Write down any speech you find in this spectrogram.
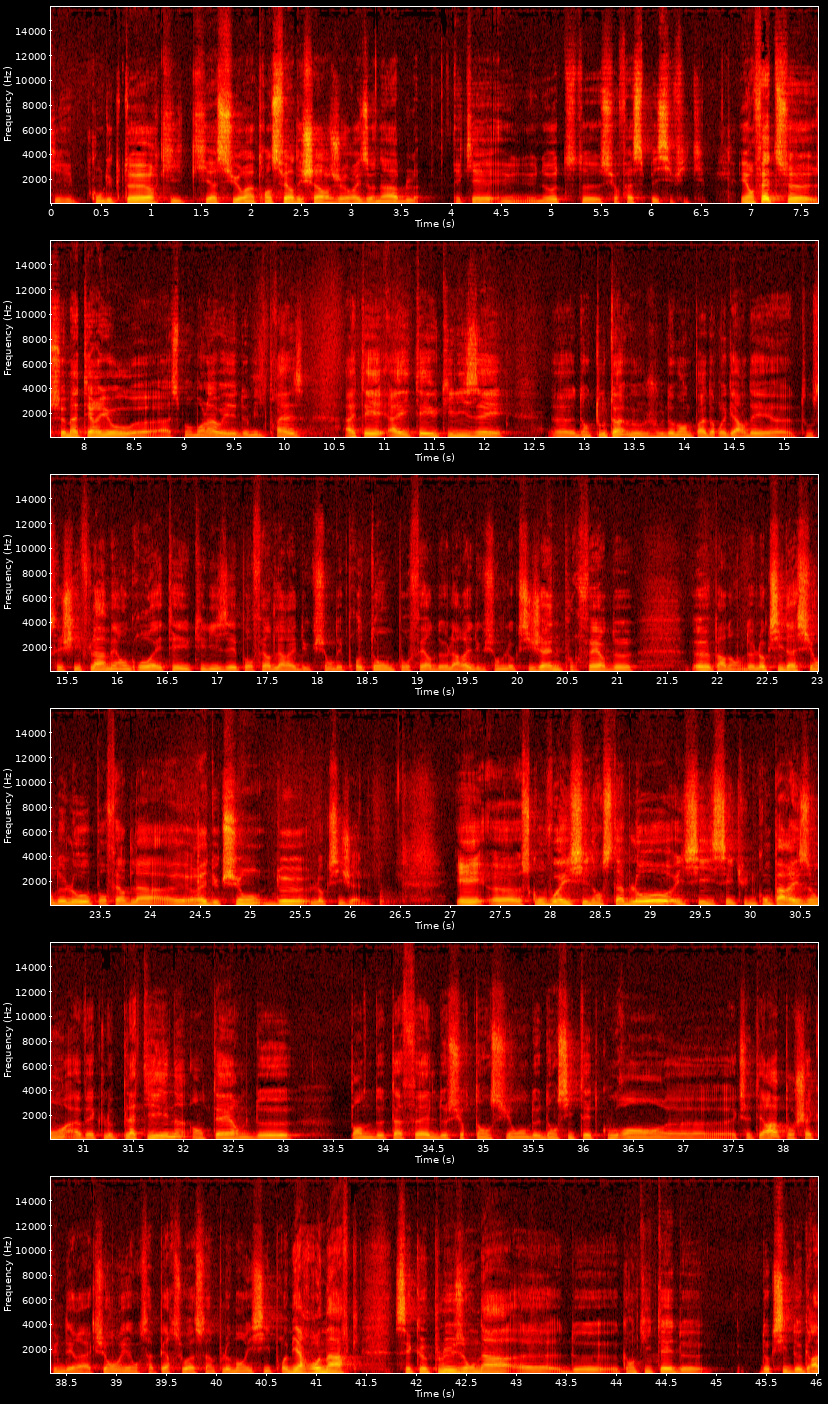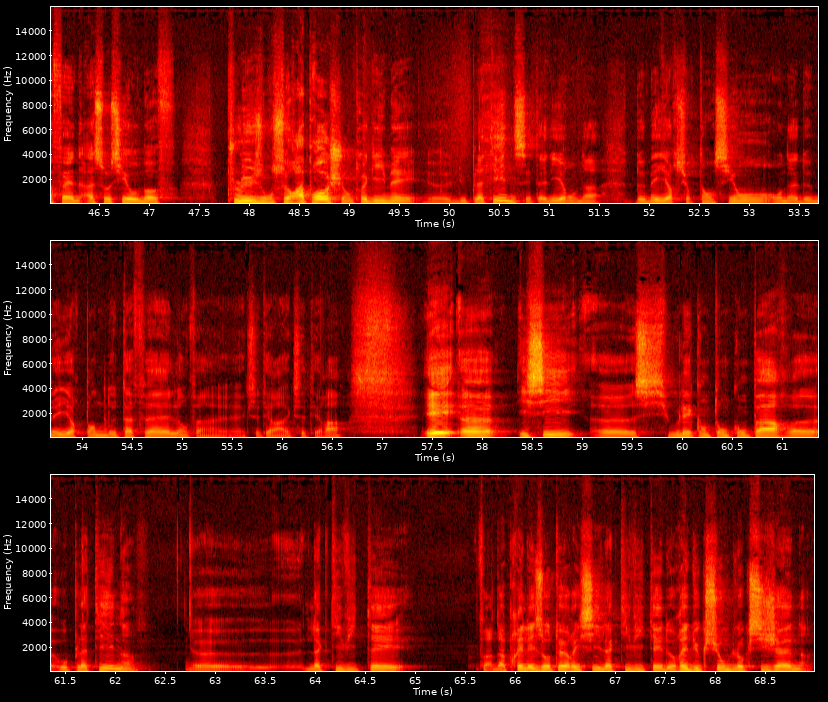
est conducteur, qui, assure un transfert des charges raisonnable et qui a une haute surface spécifique. Et en fait, ce, matériau, à ce moment-là, vous voyez, 2013, a été, utilisé dans tout un. Je ne vous demande pas de regarder tous ces chiffres-là, mais en gros, a été utilisé pour faire de la réduction des protons, pour faire de la réduction de l'oxygène, pour faire de euh, pardon, de l'oxydation de l'eau pour faire de la euh, réduction de l'oxygène. Et euh, ce qu'on voit ici dans ce tableau, ici c'est une comparaison avec le platine en termes de pente de Tafel, de surtension, de densité de courant, etc., pour chacune des réactions. Et on s'aperçoit simplement ici, première remarque, c'est que plus on a de quantité d'oxyde de, graphène associé au MOF, plus on se rapproche, entre guillemets, euh, du platine, c'est-à-dire on a de meilleures surtensions, on a de meilleures pentes de Tafel, enfin, etc. etc. Et euh, ici, euh, si vous voulez, quand on compare au platine, l'activité, enfin, d'après les auteurs ici, l'activité de réduction de l'oxygène,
